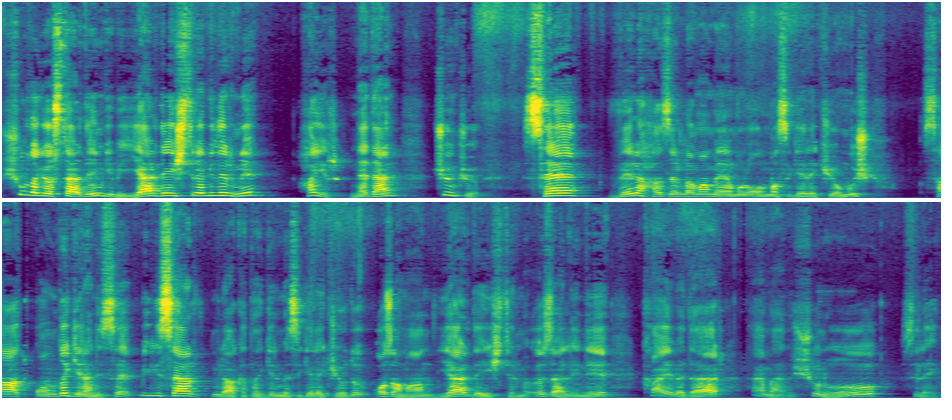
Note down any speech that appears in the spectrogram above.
şurada gösterdiğim gibi yer değiştirebilir mi? Hayır. Neden? Çünkü S veri hazırlama memuru olması gerekiyormuş. Saat 10'da giren ise bilgisayar mülakatına girmesi gerekiyordu. O zaman yer değiştirme özelliğini kaybeder. Hemen şunu sileyim.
